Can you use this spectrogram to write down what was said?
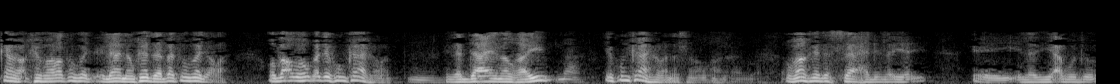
كفرة لأنهم كذبة فجرة وبعضهم قد يكون كافرا. إذا ادعى علم الغيب نعم. يكون كافرا نسأل الله وهكذا الساحر الذي الذي يعبد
